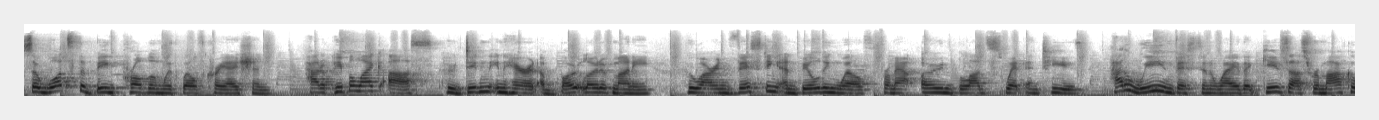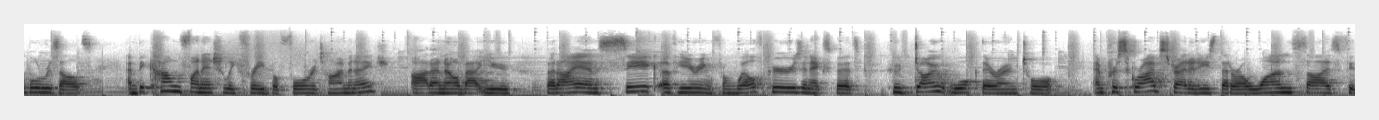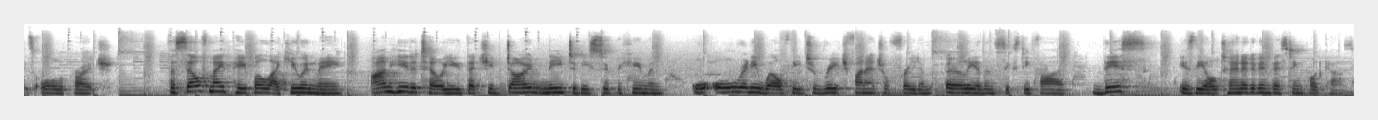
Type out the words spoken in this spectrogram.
So, what's the big problem with wealth creation? How do people like us, who didn't inherit a boatload of money, who are investing and building wealth from our own blood, sweat, and tears, how do we invest in a way that gives us remarkable results and become financially free before retirement age? I don't know about you, but I am sick of hearing from wealth gurus and experts who don't walk their own talk and prescribe strategies that are a one size fits all approach. For self made people like you and me, I'm here to tell you that you don't need to be superhuman or already wealthy to reach financial freedom earlier than 65. This is the Alternative Investing Podcast.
